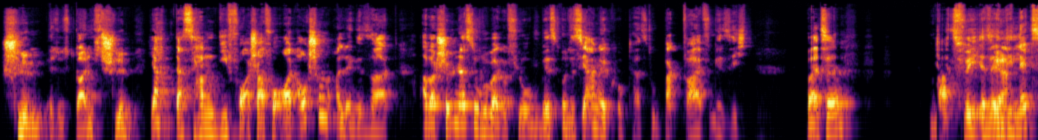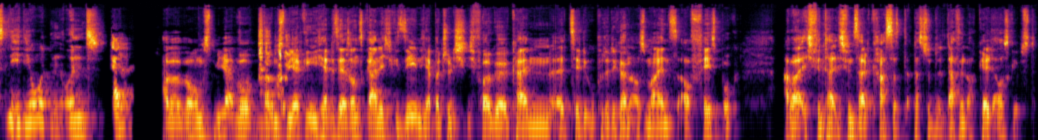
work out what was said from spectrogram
Schlimm, es ist ganz schlimm. Ja, das haben die Forscher vor Ort auch schon alle gesagt. Aber schön, dass du rübergeflogen bist und es dir angeguckt hast, du Backpfeifengesicht. Weißt du? Was für also Ja. die letzten Idioten. Und dann, Aber worum es mir, wo, worum es mir ging, ich hätte es ja sonst gar nicht gesehen. Ich habe natürlich, ich folge keinen äh, CDU-Politikern aus Mainz auf Facebook, aber ich finde halt, ich finde es halt krass, dass, dass du dafür noch Geld ausgibst.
